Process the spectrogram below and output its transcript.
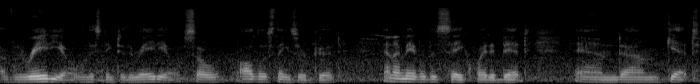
of the radio, listening to the radio. So all those things are good, and I'm able to say quite a bit and um, get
